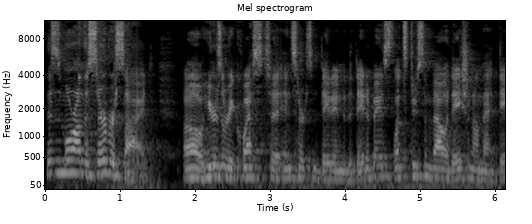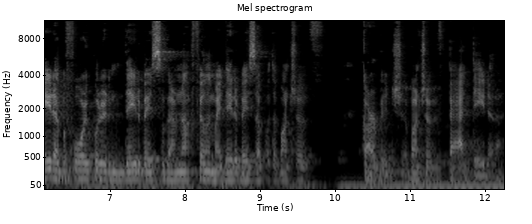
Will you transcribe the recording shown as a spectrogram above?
This is more on the server side. Oh, here's a request to insert some data into the database. Let's do some validation on that data before we put it in the database so that I'm not filling my database up with a bunch of garbage, a bunch of bad data.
